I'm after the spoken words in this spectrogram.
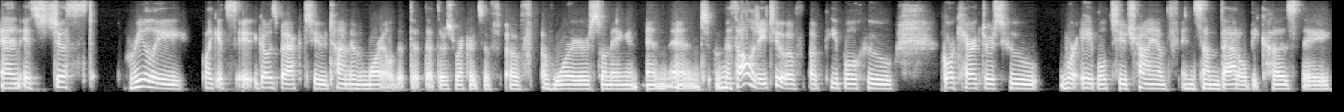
And it's just really like it's it goes back to time immemorial that that, that there's records of, of of warriors swimming and and and mythology too of of people who or characters who were able to triumph in some battle because they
